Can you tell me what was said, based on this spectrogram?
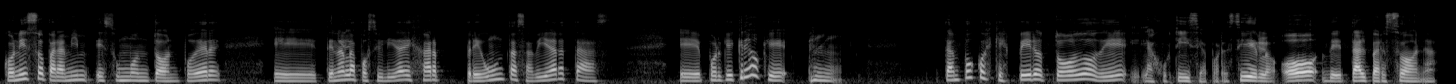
Con eso para mí es un montón, poder tener la posibilidad de dejar preguntas abiertas, porque creo que tampoco es que espero todo de la justicia, por decirlo, o de tal persona,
